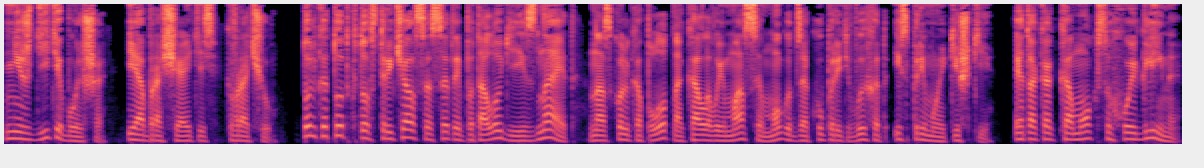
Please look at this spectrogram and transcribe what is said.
не ждите больше и обращайтесь к врачу. Только тот, кто встречался с этой патологией, знает, насколько плотно каловые массы могут закупорить выход из прямой кишки. Это как комок сухой глины.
